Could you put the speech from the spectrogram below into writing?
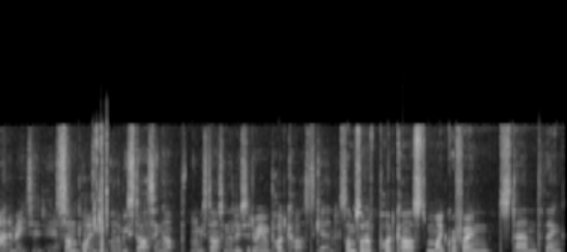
animated here. At some point, I'm going to be starting up, I'm going to be starting the Lucid Dreaming podcast again. Some sort of podcast microphone stand thing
